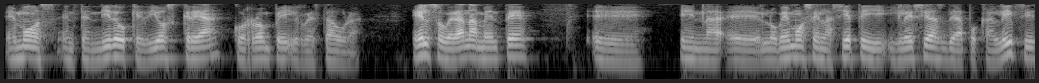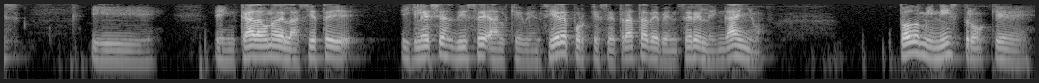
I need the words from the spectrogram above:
hemos entendido que Dios crea, corrompe y restaura. Él soberanamente eh, en la, eh, lo vemos en las siete iglesias de Apocalipsis y en cada una de las siete iglesias dice al que venciere porque se trata de vencer el engaño. Todo ministro que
